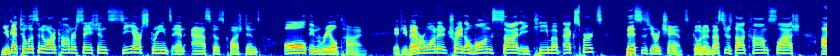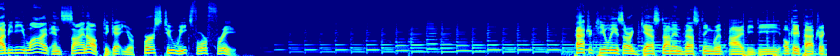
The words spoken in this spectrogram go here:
You get to listen to our conversations, see our screens, and ask us questions all in real time. If you've ever wanted to trade alongside a team of experts, this is your chance. Go to investors.com slash IBD Live and sign up to get your first two weeks for free. Patrick Healy is our guest on Investing with IBD. Okay, Patrick,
